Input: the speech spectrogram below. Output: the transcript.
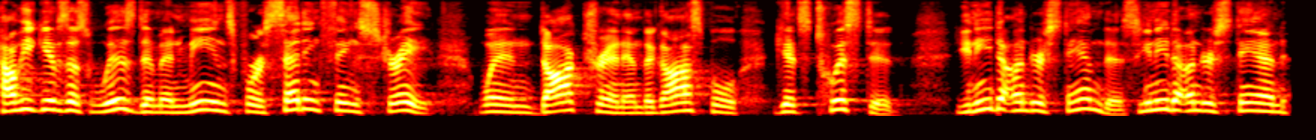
how he gives us wisdom and means for setting things straight when doctrine and the gospel gets twisted, you need to understand this. You need to understand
